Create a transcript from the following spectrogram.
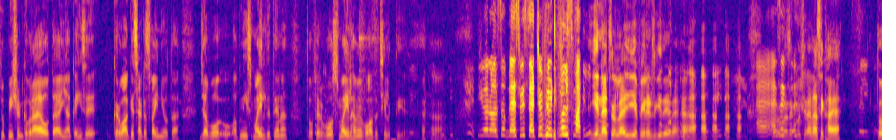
जो पेशेंट घबराया होता है या कहीं से करवा के सेटिस्फाई नहीं होता जब वो अपनी स्माइल देते हैं ना तो फिर वो स्माइल हमें बहुत अच्छी लगती है You are also blessed with such a beautiful smile. ये नेचुरल है ये पेरेंट्स की देन है। उन्होंने खुश रहना सिखाया। तो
